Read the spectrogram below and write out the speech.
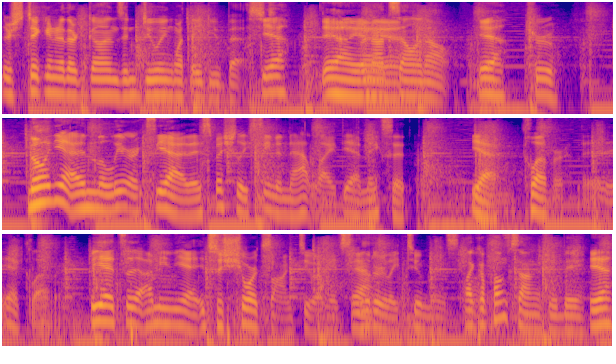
they're sticking to their guns and doing what they do best. yeah, yeah, yeah. They're not yeah. selling out. Yeah, true. No, and yeah, and the lyrics, yeah, especially seen in that light, yeah, makes it, yeah, clever. Yeah, clever. But yeah, it's a, I mean, yeah, it's a short song too. I mean, it's Yeah. literally two minutes. Like a long. punk song should be. Yeah,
